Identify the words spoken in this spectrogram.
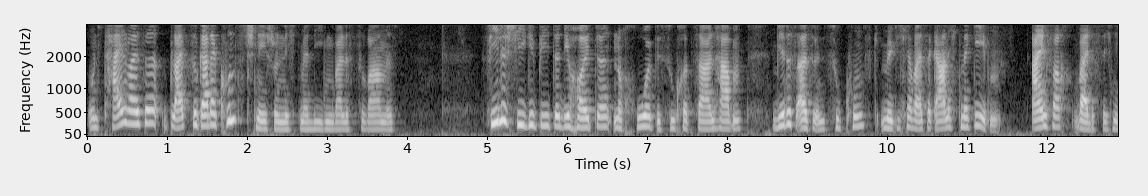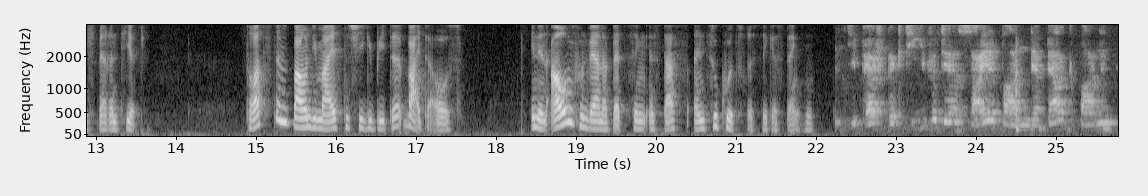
Und teilweise bleibt sogar der Kunstschnee schon nicht mehr liegen, weil es zu warm ist. Viele Skigebiete, die heute noch hohe Besucherzahlen haben, wird es also in Zukunft möglicherweise gar nicht mehr geben. Einfach weil es sich nicht mehr rentiert. Trotzdem bauen die meisten Skigebiete weiter aus. In den Augen von Werner Betzing ist das ein zu kurzfristiges Denken. Die Perspektive der Seilbahnen, der Bergbahnen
